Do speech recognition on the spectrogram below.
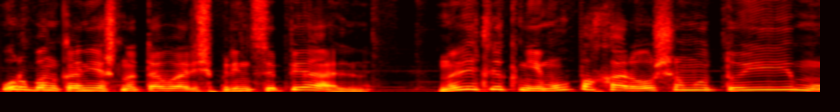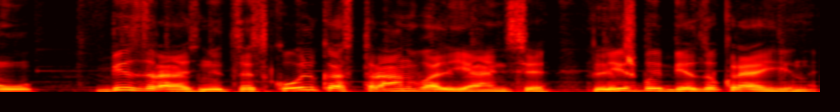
Урбан, конечно, товарищ принципиальный, но если к нему по-хорошему, то и ему. Без разницы, сколько стран в Альянсе, лишь бы без Украины.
